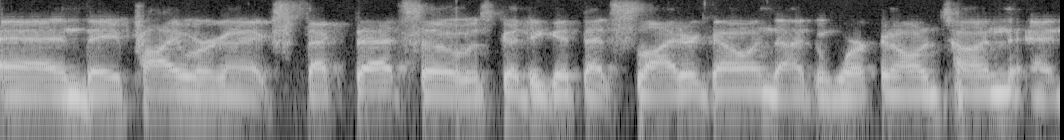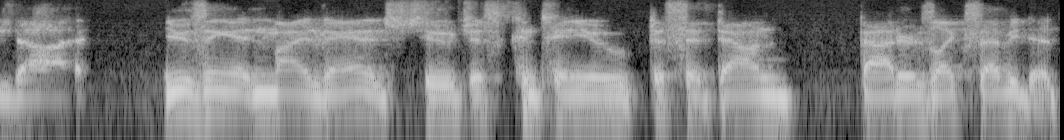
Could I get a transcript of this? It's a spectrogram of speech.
and they probably were going to expect that. So it was good to get that slider going that I've been working on a ton and uh, using it in my advantage to just continue to sit down batters like Sevy did.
